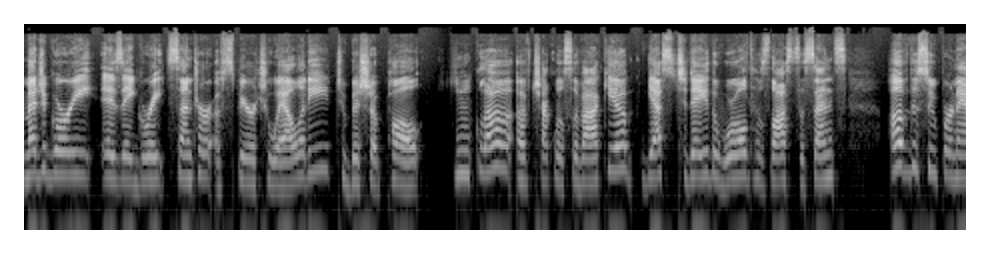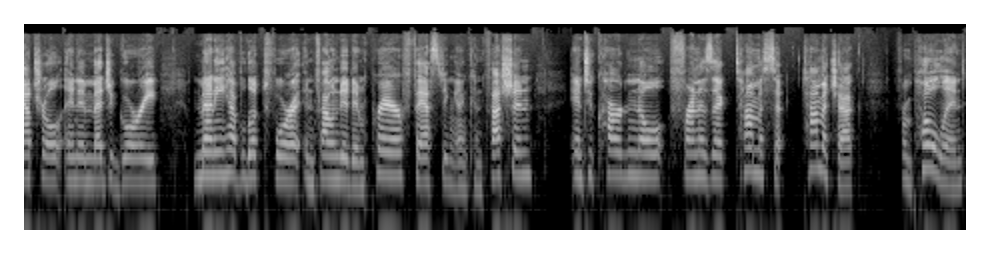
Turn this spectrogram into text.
Medjugorje is a great center of spirituality. To Bishop Paul Hnilica of Czechoslovakia, yes, today the world has lost the sense of the supernatural, and in Medjugorje, many have looked for it and found it in prayer, fasting, and confession. And to Cardinal Franciszek Tomaszek from Poland,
